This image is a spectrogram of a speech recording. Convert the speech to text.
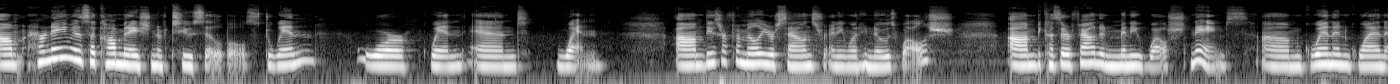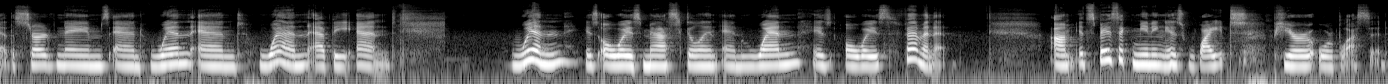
um, her name is a combination of two syllables, Dwyn or Gwyn and Wen. Um, these are familiar sounds for anyone who knows Welsh um, because they're found in many Welsh names. Um, Gwyn and Gwen at the start of names, and Wyn and Wen at the end. Wyn is always masculine, and Wen is always feminine. Um, its basic meaning is white, pure, or blessed.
